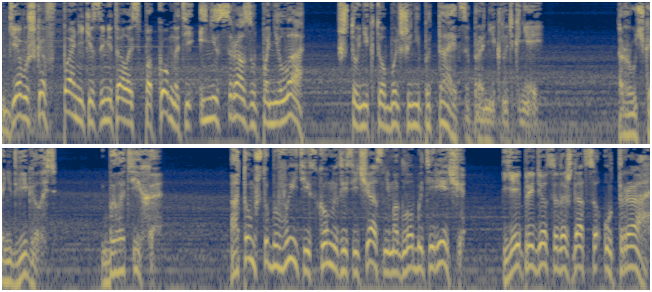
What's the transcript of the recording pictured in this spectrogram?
Девушка в панике заметалась по комнате и не сразу поняла, что никто больше не пытается проникнуть к ней. Ручка не двигалась. Было тихо. О том, чтобы выйти из комнаты сейчас, не могло быть и речи. Ей придется дождаться утра.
